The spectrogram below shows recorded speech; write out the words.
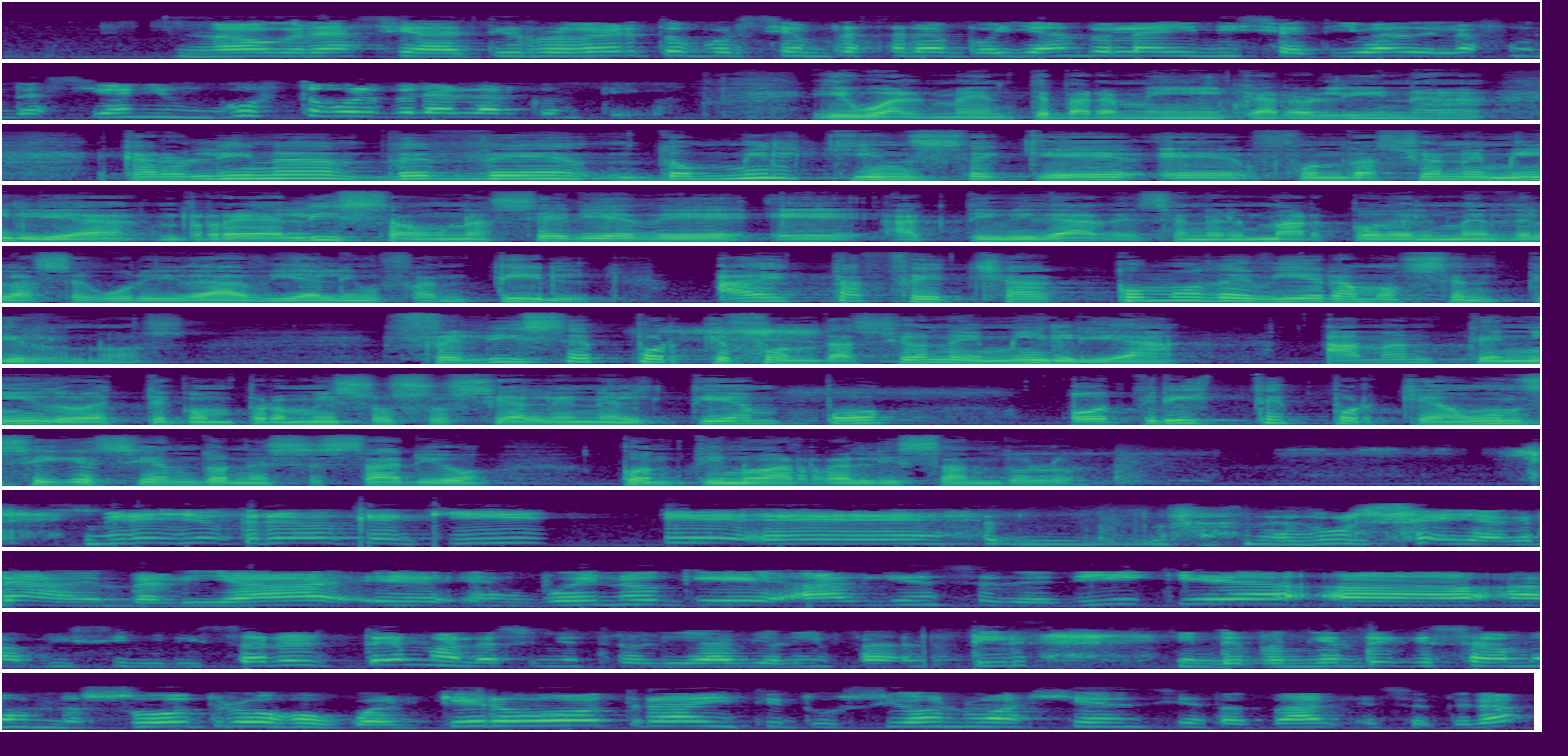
No, gracias a ti Roberto por siempre estar apoyando la iniciativa de la Fundación y un gusto volver a hablar contigo. Igualmente para mí, Carolina. Carolina, desde 2015 que eh, Fundación Emilia realiza una serie de eh, actividades en el marco del mes de la seguridad vial infantil. A esta fecha, ¿cómo debiéramos sentirnos? ¿Felices porque Fundación Emilia ha mantenido este compromiso social en el tiempo o tristes porque aún sigue siendo necesario continuar realizándolo? Mira, yo creo que aquí de dulce y agrada. En realidad eh, es bueno que alguien se dedique a, visibilizar el tema de la siniestralidad vial infantil, independiente que seamos nosotros o cualquier otra institución o agencia estatal, etcétera.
